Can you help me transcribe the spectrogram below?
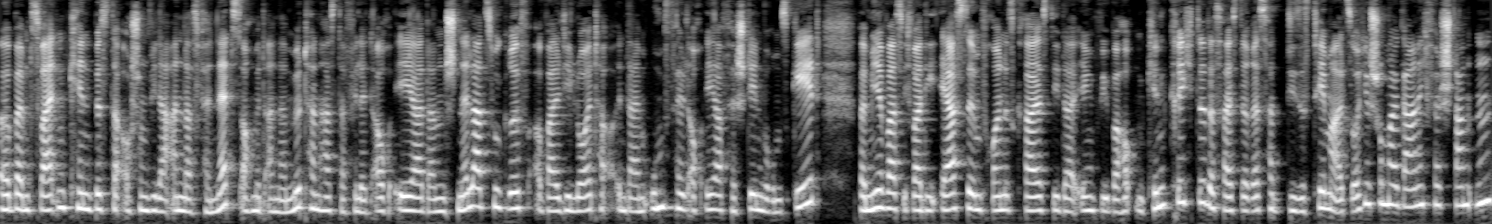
Äh, beim zweiten Kind bist du auch schon wieder anders vernetzt, auch mit anderen Müttern hast da vielleicht auch eher dann schneller Zugriff, weil die Leute in deinem Umfeld auch eher verstehen, worum es geht. Bei mir war es, ich war die erste im Freundeskreis, die da irgendwie überhaupt ein Kind kriegte. Das heißt, der Rest hat dieses Thema als solches schon mal gar nicht verstanden,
